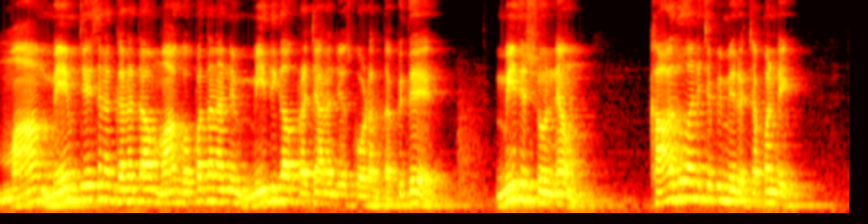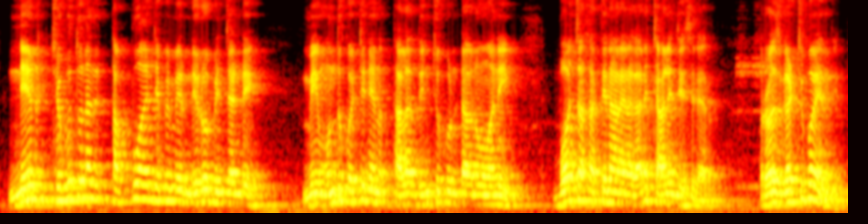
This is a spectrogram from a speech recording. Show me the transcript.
మా మేం చేసిన ఘనత మా గొప్పతనాన్ని మీదిగా ప్రచారం చేసుకోవడం తప్పితే మీది శూన్యం. కాదు అని చెప్పి మీరు చెప్పండి. నేను చెబుతున్నది తప్పు అని చెప్పి మీరు నిరూపించండి. మీ ముందుకొచ్చి నేను తల దించుకుంటాను అని బోత్స సత్యనారాయణ గారు ఛాలెంజ్ చేసిరారు రోజు గడిచిపోయింది.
